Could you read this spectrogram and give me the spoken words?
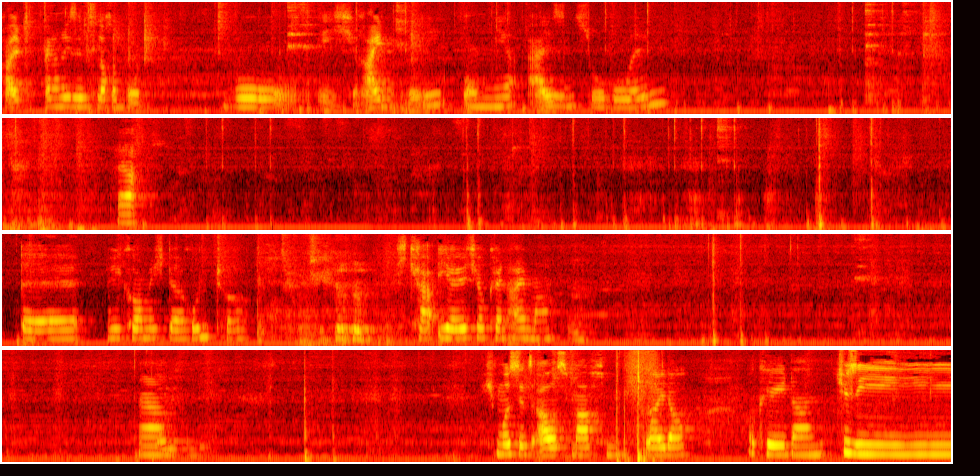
Halt, ein riesiges Loch im Boot. Wo ich rein will, um mir Eisen zu holen. Ja. Äh, wie komme ich da runter? Ich kann, ja, ich habe keinen Eimer. Ja. Ich muss jetzt ausmachen, leider. Okay, dann tschüssi.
